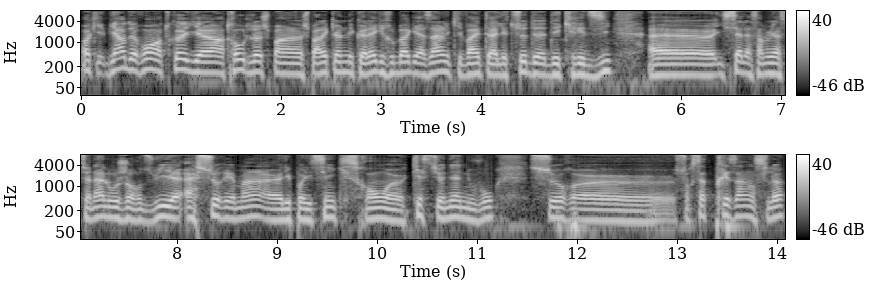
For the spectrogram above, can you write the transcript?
OK, bien de voir. En tout cas, il y a entre autres, là, je, par- je parlais avec un de mes collègues, Ruba Gazal, qui va être à l'étude des crédits euh, ici à l'Assemblée nationale aujourd'hui. Euh, Assurément, euh, les politiciens qui seront euh, questionnés à nouveau sur, sur cette présence-là.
